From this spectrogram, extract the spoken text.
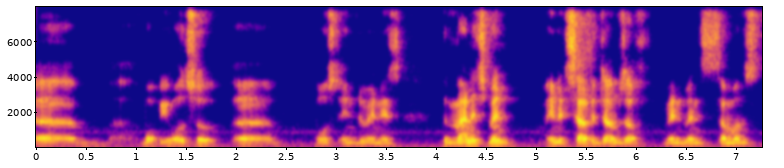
um, what we also boast in doing is the management in itself, in terms of when when someone's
